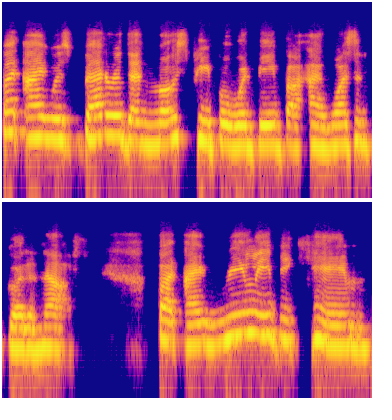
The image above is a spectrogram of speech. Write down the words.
but I was better than most people would be, but I wasn't good enough. But I really became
